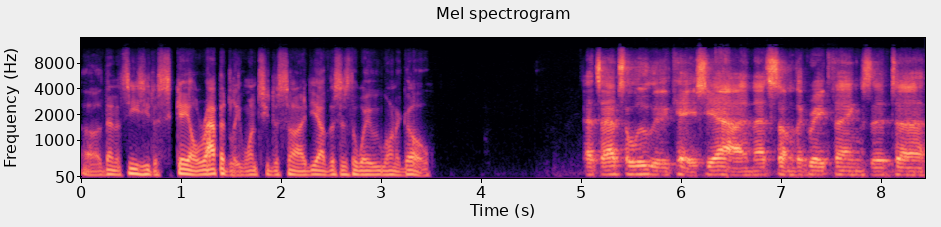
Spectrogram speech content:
uh, then it's easy to scale rapidly once you decide, yeah, this is the way we want to go. That's absolutely the case, yeah, and that's some of the great things that uh,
